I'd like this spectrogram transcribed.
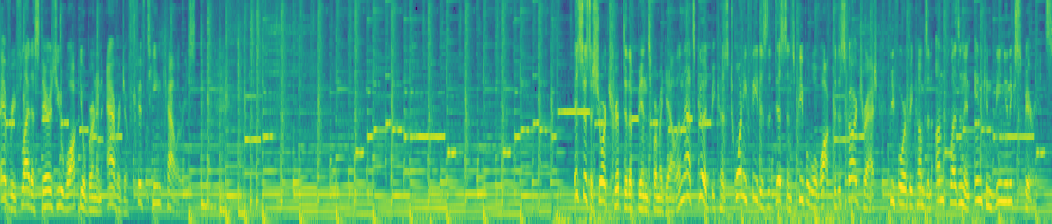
Every flight of stairs you walk, you'll burn an average of 15 calories. It's just a short trip to the bins for Miguel, and that's good because 20 feet is the distance people will walk to discard trash before it becomes an unpleasant and inconvenient experience.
